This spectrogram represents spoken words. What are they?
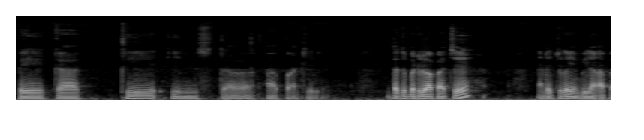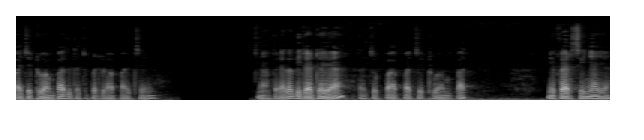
pkg install Apache. Kita coba dulu Apache. Ada juga yang bilang Apache 24, kita coba dulu Apache. Nah, ternyata tidak ada ya. Kita coba Apache 24 ini versinya ya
